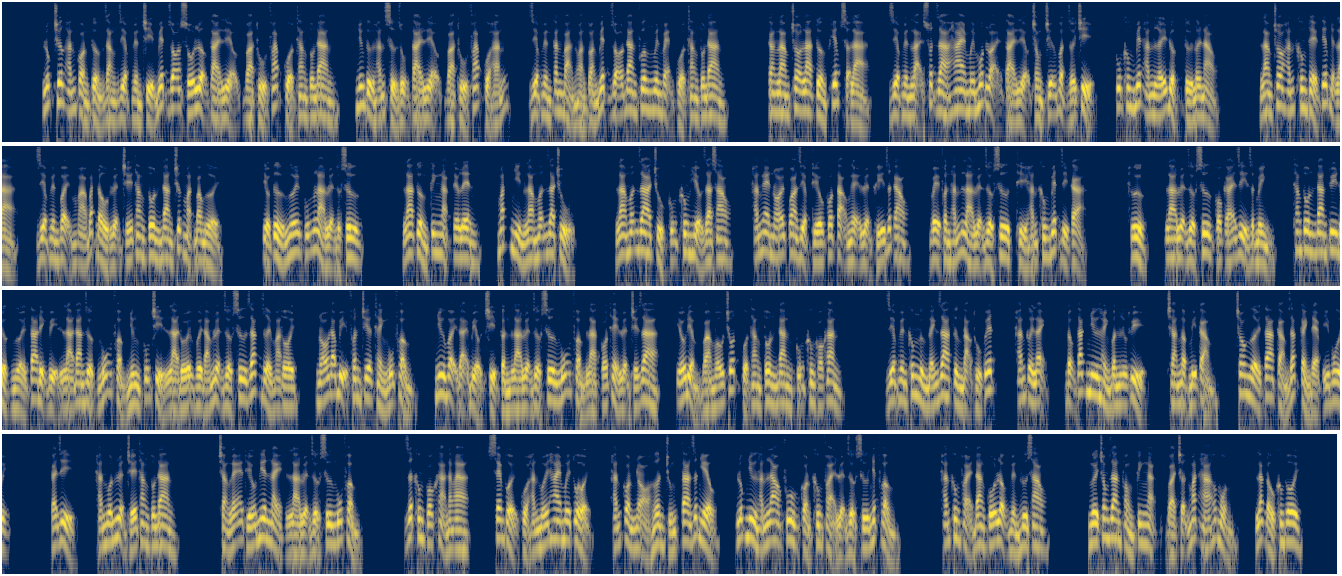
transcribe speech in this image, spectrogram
lúc trước hắn còn tưởng rằng diệp huyền chỉ biết rõ số lượng tài liệu và thủ pháp của thăng tôn đan, nhưng từ hắn sử dụng tài liệu và thủ pháp của hắn, diệp huyền căn bản hoàn toàn biết rõ đan phương nguyên vẹn của thăng tôn đan càng làm cho la tường khiếp sợ là, diệp huyền lại xuất ra hai mươi mốt loại tài liệu trong chữ vật giới chỉ, cũng không biết hắn lấy được từ nơi nào. Làm cho hắn không thể tiếp nhận là, diệp huyền vậy mà bắt đầu luyện chế thăng tôn đan trước mặt bao người. Tiểu tử ngươi cũng là luyện dược sư. La tưởng kinh ngạc kêu lên, mắt nhìn la mẫn gia chủ. La mẫn gia chủ cũng không hiểu ra sao, hắn nghe nói qua diệp thiếu có tạo nghệ luyện khí rất cao, về phần hắn là luyện dược sư thì hắn không biết gì cả. Ừ là luyện dược sư có cái gì giật mình, thăng tôn đan tuy được người ta định vị là đan dược ngũ phẩm nhưng cũng chỉ là đối với đám luyện dược sư rác rưởi mà thôi, nó đã bị phân chia thành ngũ phẩm như vậy đại biểu chỉ cần là luyện dược sư ngũ phẩm là có thể luyện chế ra, yếu điểm và mấu chốt của thăng tôn đan cũng không khó khăn. Diệp huyền không ngừng đánh ra từng đạo thủ quyết, hắn cười lạnh, động tác như hành vân lưu thủy, tràn ngập mỹ cảm, cho người ta cảm giác cảnh đẹp ý vui. Cái gì? Hắn muốn luyện chế thăng tôn đan? Chẳng lẽ thiếu niên này là luyện dược sư ngũ phẩm? Rất không có khả năng à xem tuổi của hắn mới hai mươi tuổi, hắn còn nhỏ hơn chúng ta rất nhiều, lúc như hắn lao phu còn không phải luyện dược sư nhất phẩm. Hắn không phải đang cố lộng huyền hư sao? Người trong gian phòng kinh ngạc và trợn mắt há hốc mồm, lắc đầu không thôi.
